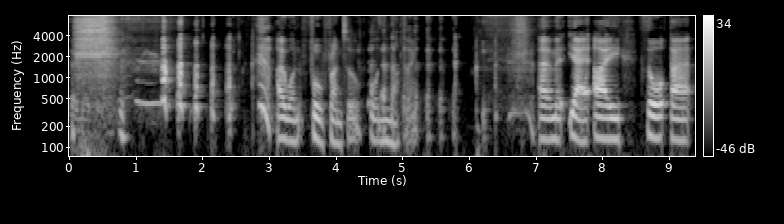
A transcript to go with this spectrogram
then I want full frontal or nothing. um, yeah, I thought that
